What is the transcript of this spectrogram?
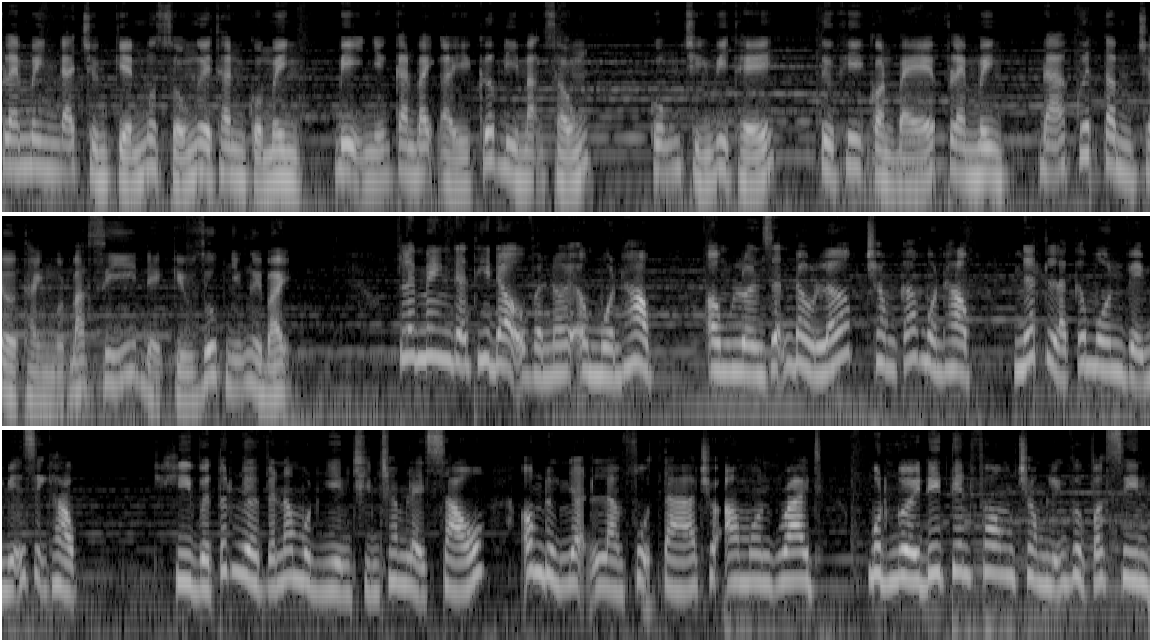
Fleming đã chứng kiến một số người thân của mình bị những căn bệnh ấy cướp đi mạng sống. Cũng chính vì thế, từ khi còn bé, Fleming đã quyết tâm trở thành một bác sĩ để cứu giúp những người bệnh. Fleming đã thi đậu vào nơi ông muốn học. Ông luôn dẫn đầu lớp trong các môn học, nhất là các môn về miễn dịch học. Khi vừa tốt nghiệp vào năm 1906, ông được nhận làm phụ tá cho Armand Wright, một người đi tiên phong trong lĩnh vực vaccine.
